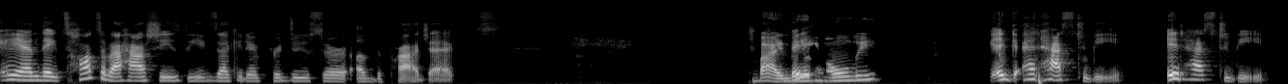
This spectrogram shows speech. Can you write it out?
And they talked about how she's the executive producer of the project by name only? It, it has to be. It has to be.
